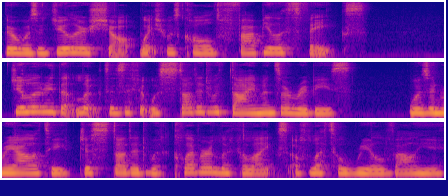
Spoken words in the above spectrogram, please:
there was a jeweller's shop which was called Fabulous Fakes. Jewellery that looked as if it was studded with diamonds or rubies was in reality just studded with clever lookalikes of little real value.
